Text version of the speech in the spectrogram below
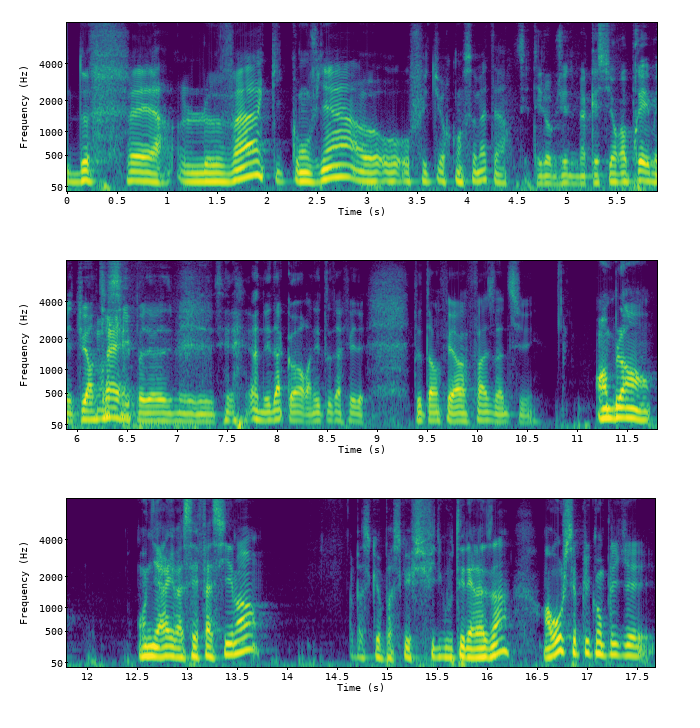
de faire le vin qui convient aux, futurs consommateurs. C'était l'objet de ma question après, mais tu anticipes. Euh, mais on est d'accord, on est tout à fait, tout fait en phase là-dessus. En blanc, on y arrive assez facilement parce que parce qu'il suffit de goûter les raisins. En rouge, c'est plus compliqué.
